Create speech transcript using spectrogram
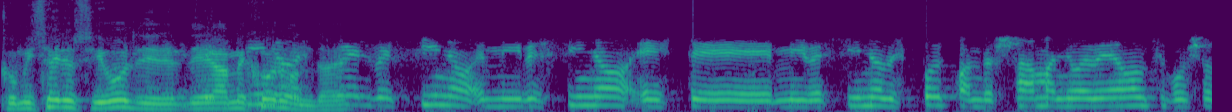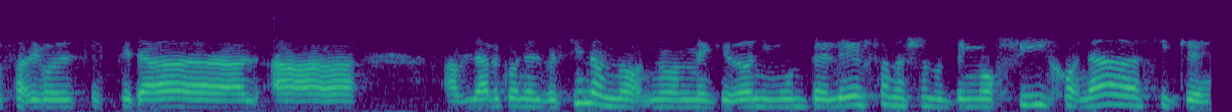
comisario Cibol de, de la mejor onda. eh. El vecino, eh, mi vecino, este, mi vecino después cuando llama al 911, pues yo salgo desesperada a, a hablar con el vecino, no, no me quedó ningún teléfono, yo no tengo fijo, nada, así que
